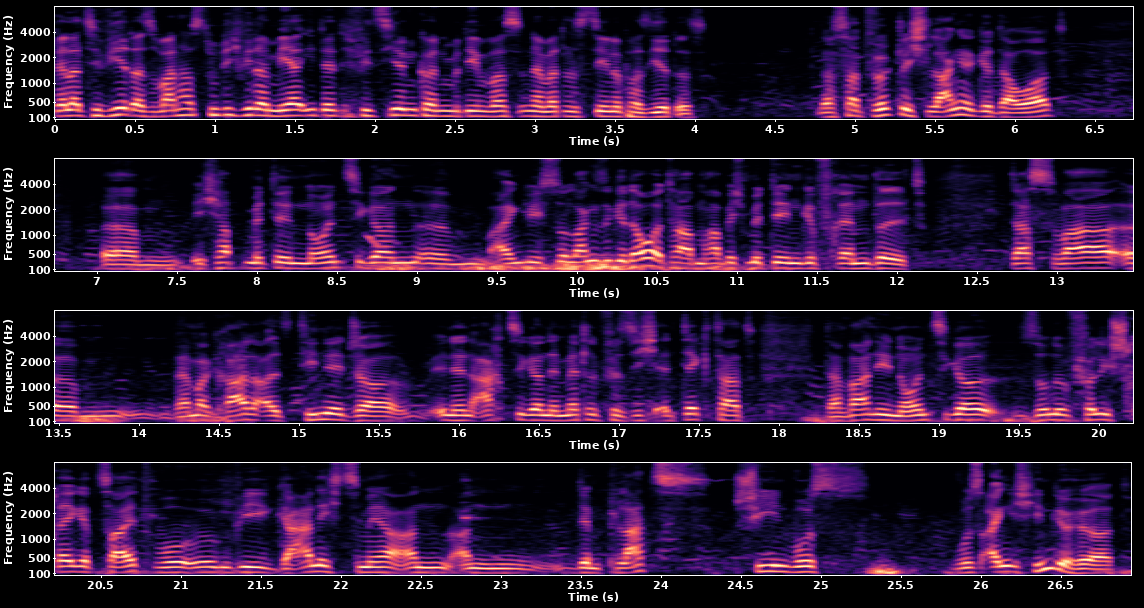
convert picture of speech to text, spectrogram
relativiert? Also wann hast du dich wieder mehr identifizieren können mit dem, was in der Metal-Szene passiert ist? Das hat wirklich lange gedauert. Ähm, ich habe mit den 90ern, ähm, eigentlich solange sie gedauert haben, habe ich mit denen gefremdelt. Das war, ähm, wenn man gerade als Teenager in den 80ern den Metal für sich entdeckt hat, dann waren die 90er so eine völlig schräge Zeit, wo irgendwie gar nichts mehr an, an dem Platz schien, wo es eigentlich hingehört.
